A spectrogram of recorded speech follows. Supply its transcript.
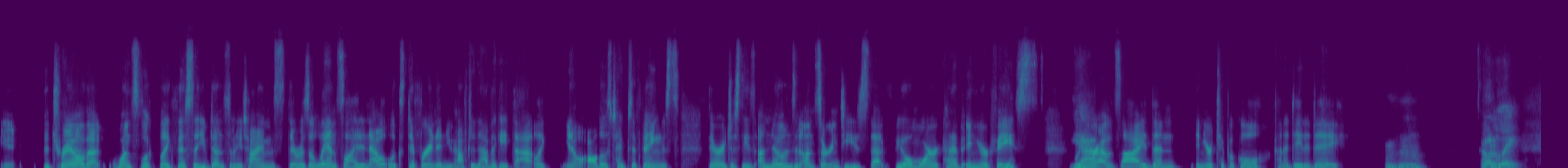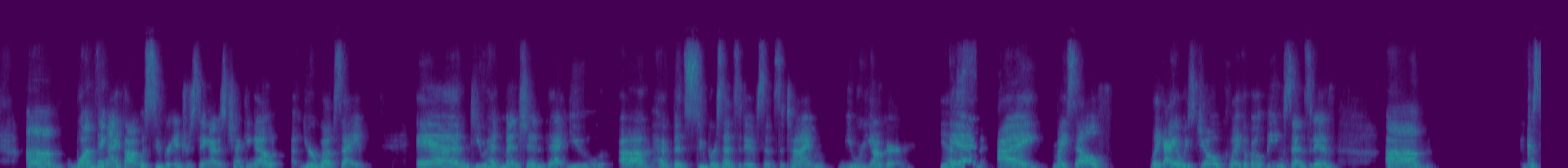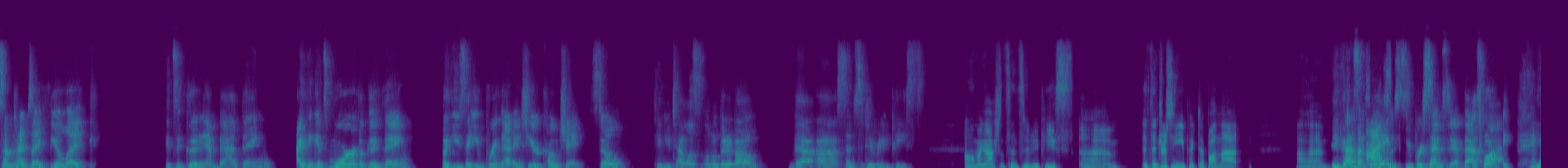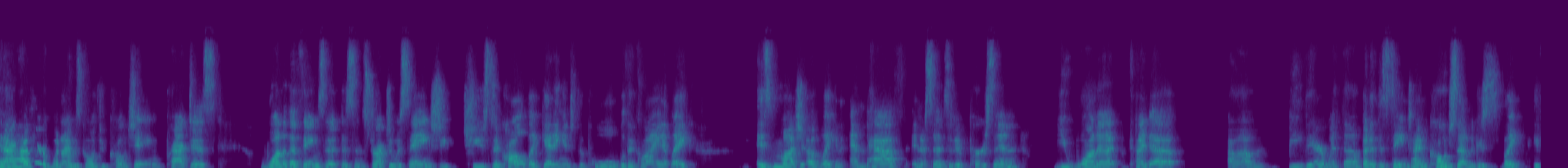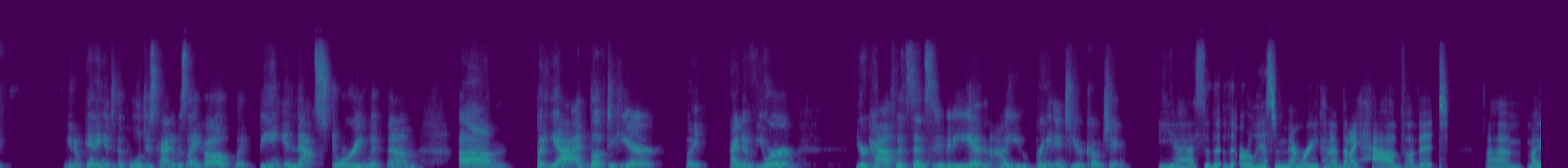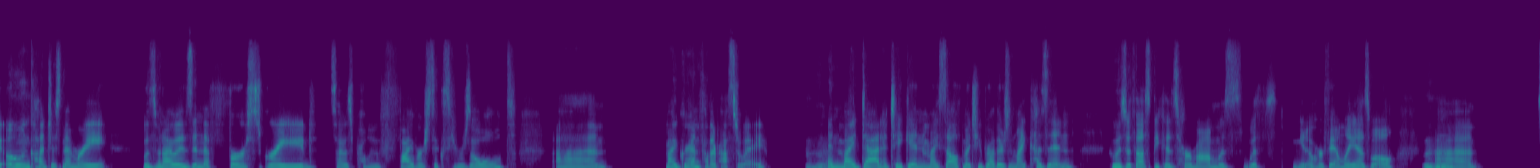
the trail yeah. that once looked like this that you've done so many times there was a landslide and now it looks different and you have to navigate that like you know all those types of things there are just these unknowns and uncertainties that feel more kind of in your face yeah. when you're outside than in your typical kind of day to day totally um, one thing i thought was super interesting i was checking out your website and you had mentioned that you um, have been super sensitive since the time you were younger. Yes. And I myself, like I always joke like about being sensitive. Um, because sometimes I feel like it's a good and bad thing. I think it's more of a good thing. But you say you bring that into your coaching. So can you tell us a little bit about the uh, sensitivity piece? Oh my gosh, the sensitivity piece. Um, it's interesting you picked up on that um, because I am super sensitive. That's why. Yeah. And I remember when I was going through coaching practice, one of the things that this instructor was saying, she she used to call it like getting into the pool with a client, like as much of like an empath and a sensitive person, you want to kind of um, be there with them, but at the same time coach them because like if you know getting into the pool just kind of was like oh like being in that story with them um but yeah, I'd love to hear like kind of your your path with sensitivity and how you bring it into your coaching. Yeah. So the, the earliest memory kind of that I have of it Um, my own conscious memory was when I was in the first grade. So I was probably five or six years old. Um, my grandfather passed away. Mm-hmm. And my dad had taken myself, my two brothers, and my cousin, who was with us because her mom was with, you know, her family as well. Mm-hmm. Uh,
